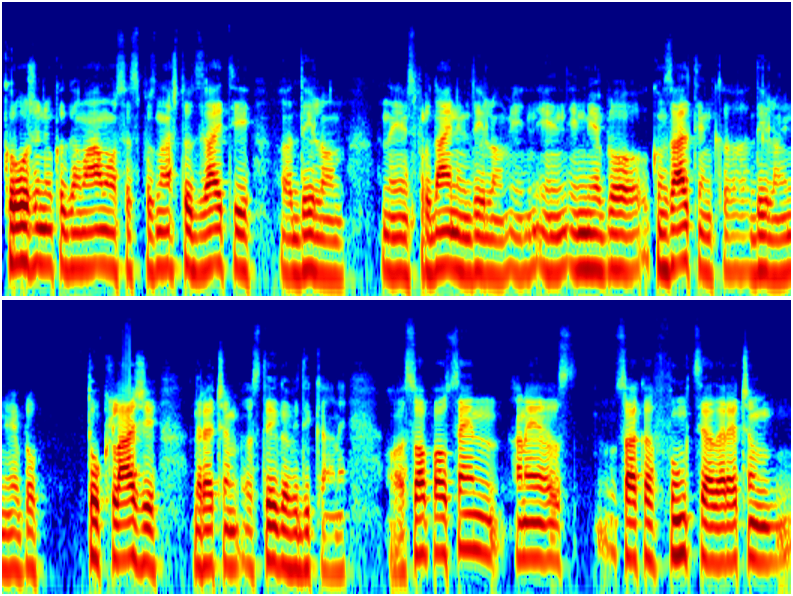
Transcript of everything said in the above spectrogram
kroženju, ki ga imamo, se spoznaš tudi z IT uh, delom vem, s prodajnim delom in, in, in mi je bilo konzulting eh, delo in mi je bilo to klažje, da rečem, z tega vidika. Ne. Eh, so pa vseeno, vsaka funkcija, da rečem,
